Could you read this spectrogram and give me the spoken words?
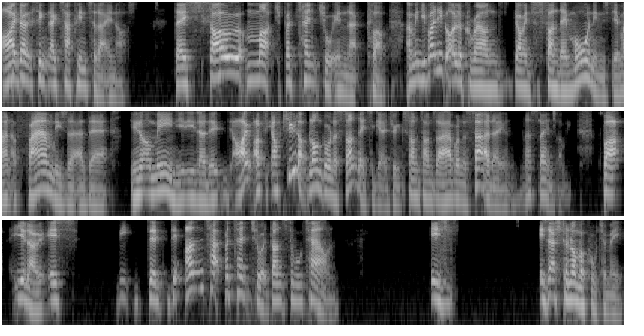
I don't think they tap into that enough. There's so much potential in that club. I mean, you've only got to look around going to Sunday mornings, the amount of families that are there. You know what I mean? You, you know, they, I, I've, I've queued up longer on a Sunday to get a drink. Sometimes I have on a Saturday, and that's saying something. But you know, it's the the, the untapped potential at Dunstable Town is is astronomical to me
